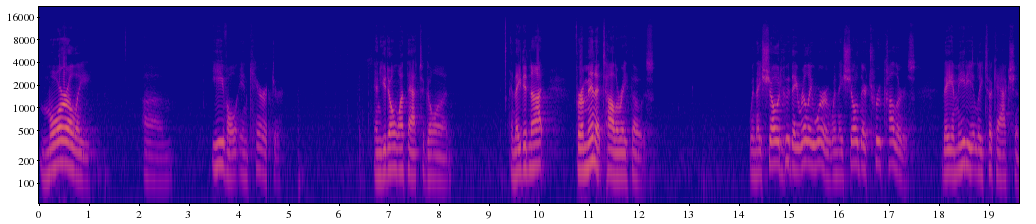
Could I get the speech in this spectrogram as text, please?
morally um, evil in character. And you don't want that to go on. And they did not, for a minute, tolerate those. When they showed who they really were, when they showed their true colors, they immediately took action.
